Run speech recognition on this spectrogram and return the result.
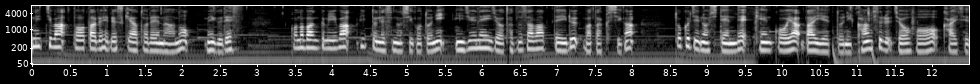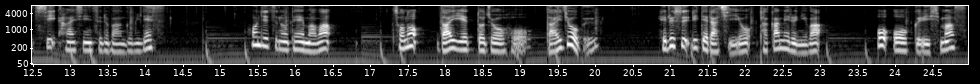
んにちは。トータルヘルスケアトレーナーのメグです。この番組はフィットネスの仕事に20年以上携わっている私が独自の視点で健康やダイエットに関する情報を解説し配信する番組です。本日のテーマはそのダイエット情報大丈夫？ヘルスリテラシーを高めるには？をお送りします。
